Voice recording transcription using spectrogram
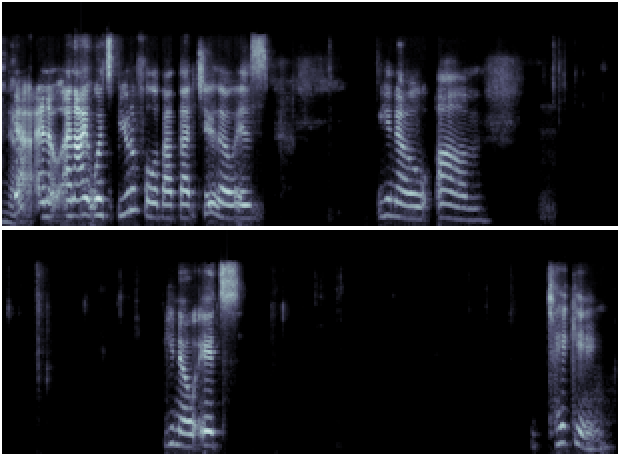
No. Yeah, and and I what's beautiful about that too though is you know um you know it's taking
